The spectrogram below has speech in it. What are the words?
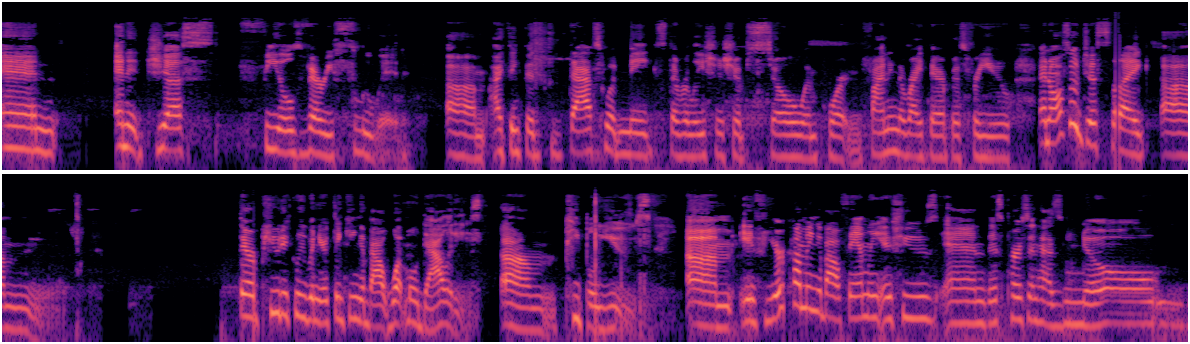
and and it just feels very fluid. Um, I think that that's what makes the relationship so important. Finding the right therapist for you, and also just like um, therapeutically, when you're thinking about what modalities um, people use. Um, if you're coming about family issues and this person has no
